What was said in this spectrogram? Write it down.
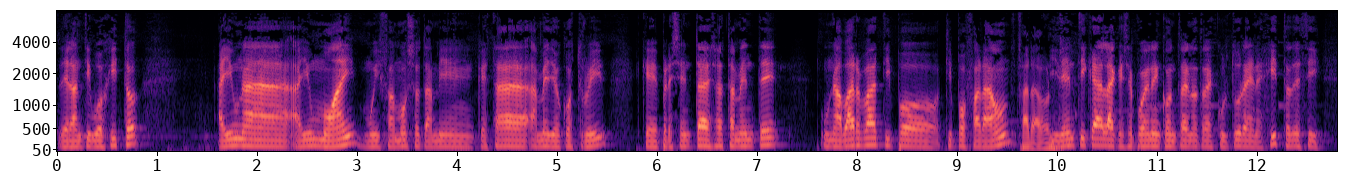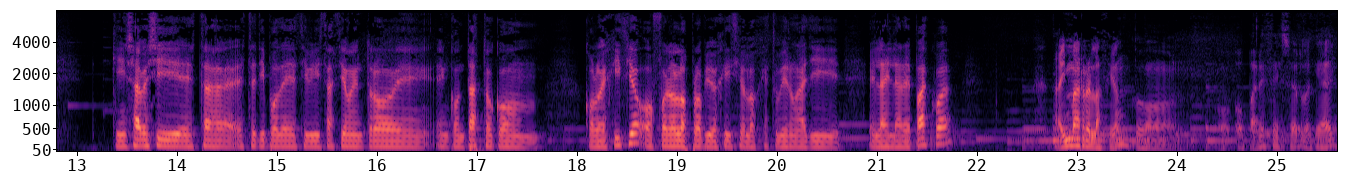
del antiguo Egipto. Hay, una, hay un Moai muy famoso también que está a medio construir que presenta exactamente una barba tipo, tipo faraón, Faraón. idéntica a la que se pueden encontrar en otras esculturas en Egipto. Es decir, quién sabe si esta, este tipo de civilización entró en, en contacto con, con los egipcios o fueron los propios egipcios los que estuvieron allí en la isla de Pascua. Hay más relación con, o, o parece ser lo que hay.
